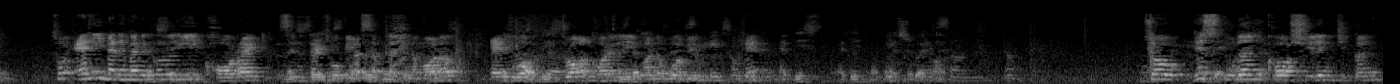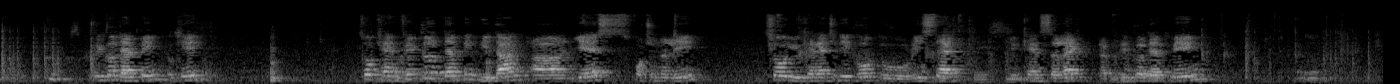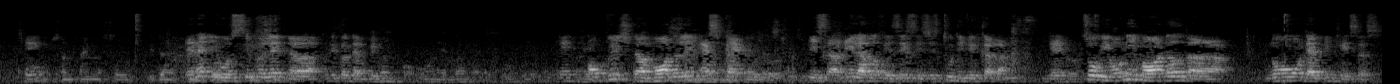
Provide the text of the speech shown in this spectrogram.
So any mathematically correct syntax will be accepted in the model, and it will draw accordingly on the world view. Okay. At this, at this number, Is square where off. some, uh, So this student called Shilling Chicken, critical damping. Okay. So can critical damping be done? Uh, yes, fortunately. So you can actually go to reset. You can select a critical damping. Okay. Sometimes also you don't And then it will simulate the critical damping. even for O level, but Okay, of which the modeling aspect is uh, A-level physics, which is too difficult. lah. Okay, so we only model the no damping cases.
